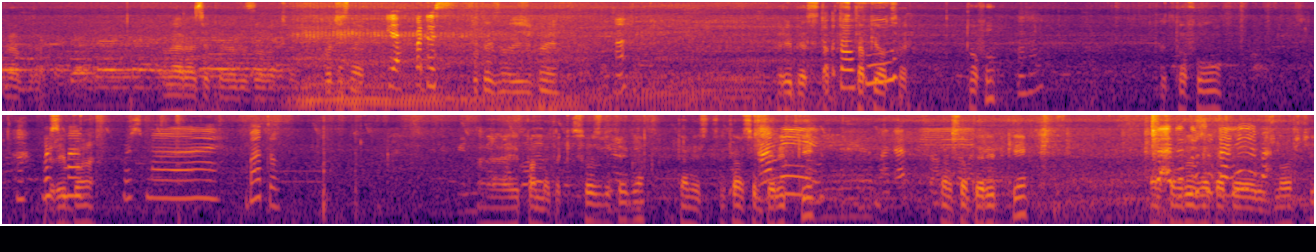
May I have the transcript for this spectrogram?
Dobra. To na razie teraz do zobaczenia. Chodź zna, Yeah, pedas. tutaj znaleźliśmy rybę z ta, w tofu? tapioce. Tofu? To tofu, Where's my, ryba. where's my bottle? E, Pan ma taki sos do tego. Tam, jest, tam są te rybki. Tam są te rybki. Tam są różne takie różności,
